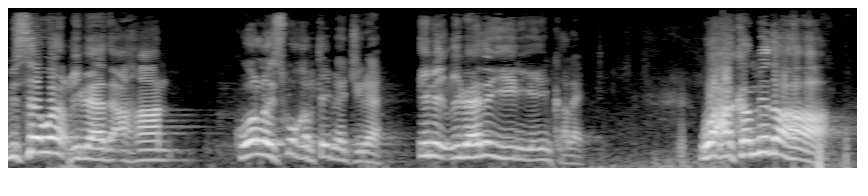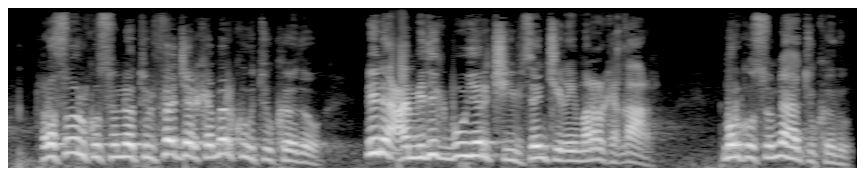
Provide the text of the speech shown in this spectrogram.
mise waa cibaade ahaan? Kuwa laysku qabtay baa jira. Inay cibaado yihiin iyo in kale waxaa ka mid ahaa rasuulku sunatulfajarka markuu tukado dhinaca midig buu yar jiibsan jiray mararka qaar. Markuu sunaha tukado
